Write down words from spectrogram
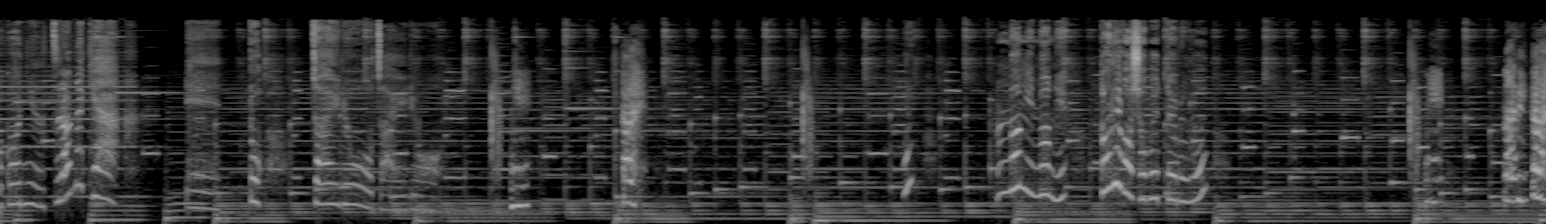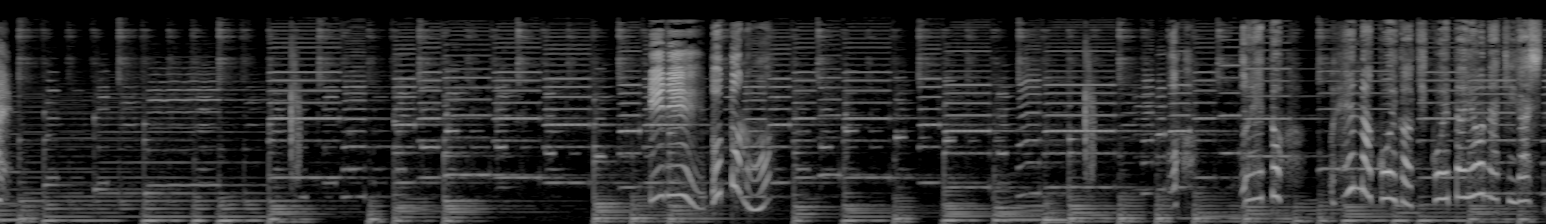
ここに移らなきゃ。えー、っと材料材料。にたい。なになに誰が喋ってるの？になりたい声が聞こえたような気がして。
